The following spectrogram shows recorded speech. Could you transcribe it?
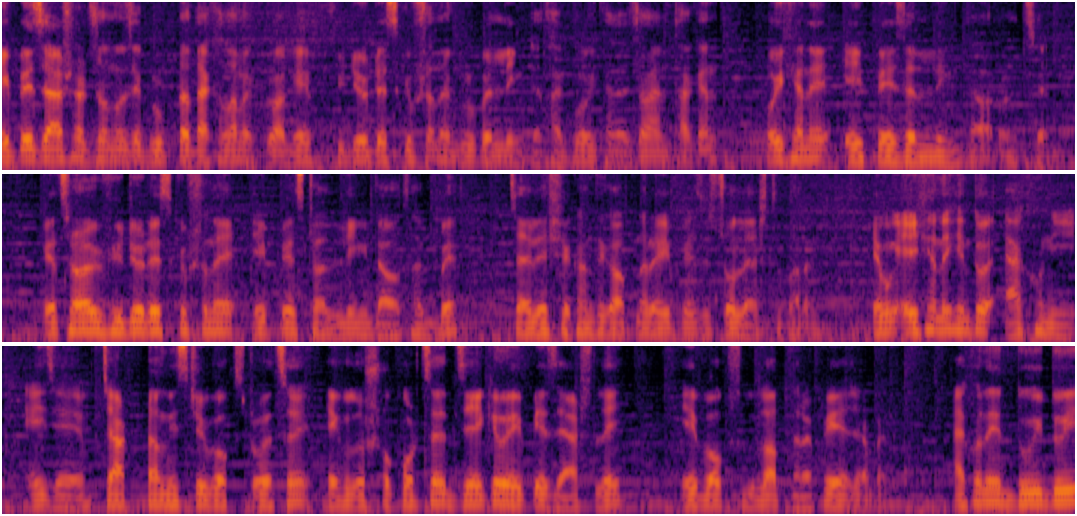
এই পেজে আসার জন্য যে গ্রুপটা দেখালাম, একটু আগে ভিডিও ডেসক্রিপশনে গ্রুপের লিঙ্কটা থাকবে, ওইখানে জয়েন থাকেন। ওইখানে এই পেজের লিঙ্ক দেওয়া রয়েছে। এছাড়াও ভিডিও ডেসক্রিপশনে এই পেজটার লিঙ্ক দেওয়া থাকবে। চাইলে সেখান থেকে আপনারা এই পেজে চলে আসতে পারেন। এবং এইখানে কিন্তু এখনই এই যে চারটা মিস্ট্রি বক্স রয়েছে, এগুলো শো করছে। যে কেউ এই পেজে আসলেই এই বক্সগুলো আপনারা পেয়ে যাবেন। এখন এই দুই দুই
